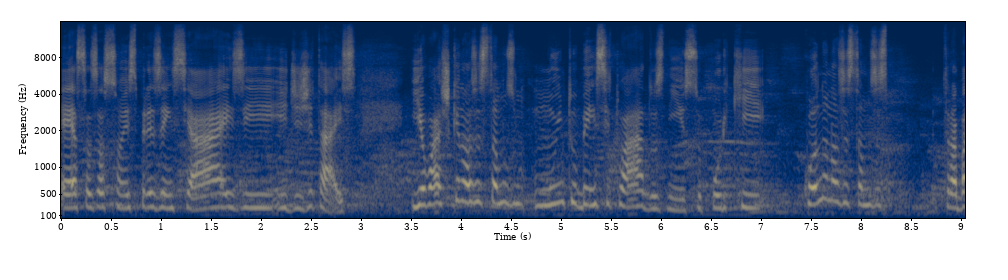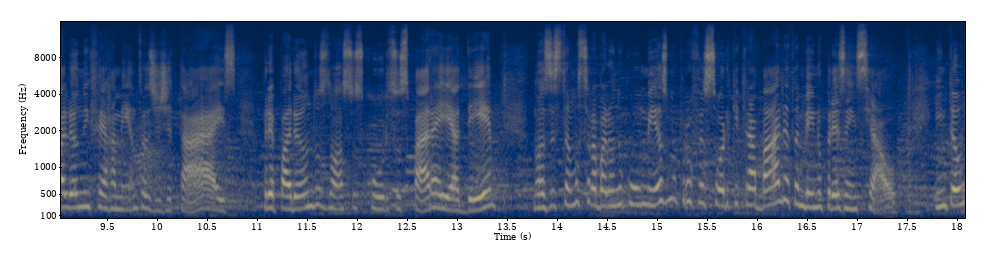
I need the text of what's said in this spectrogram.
essas ações presenciais e, e digitais. E eu acho que nós estamos muito bem situados nisso, porque quando nós estamos trabalhando em ferramentas digitais, preparando os nossos cursos para EAD, nós estamos trabalhando com o mesmo professor que trabalha também no presencial. Então,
